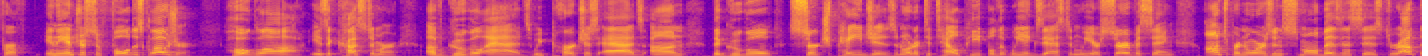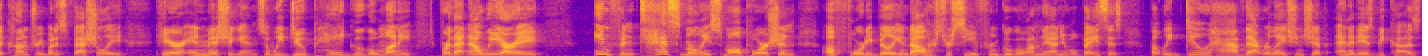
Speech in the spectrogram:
for in the interest of full disclosure, Hoeg Law is a customer of Google Ads. We purchase ads on the Google search pages in order to tell people that we exist and we are servicing entrepreneurs and small businesses throughout the country, but especially here in Michigan. So we do pay Google money for that. Now, we are a infinitesimally small portion of $40 billion received from Google on an annual basis. But we do have that relationship, and it is because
